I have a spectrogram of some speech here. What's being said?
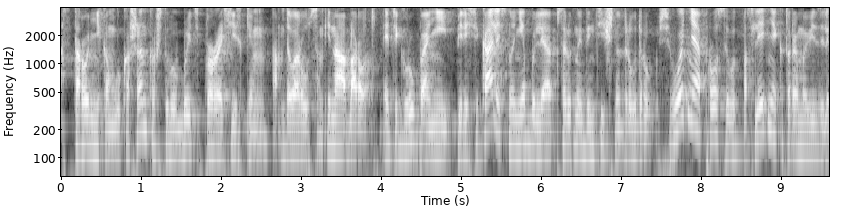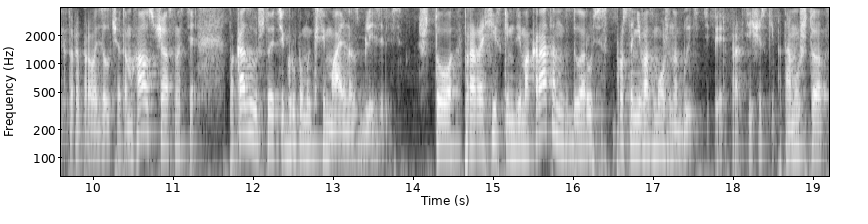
сторонником Лукашенко, чтобы быть пророссийским там, белорусом. И наоборот. Эти группы, они пересекались, но не были абсолютно идентичны друг другу. Сегодня опросы, вот последние, которые мы видели, которые проводил Chatham House в частности, показывают, что эти группы максимально сблизились что пророссийским демократам в Беларуси просто невозможно быть теперь практически, потому что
